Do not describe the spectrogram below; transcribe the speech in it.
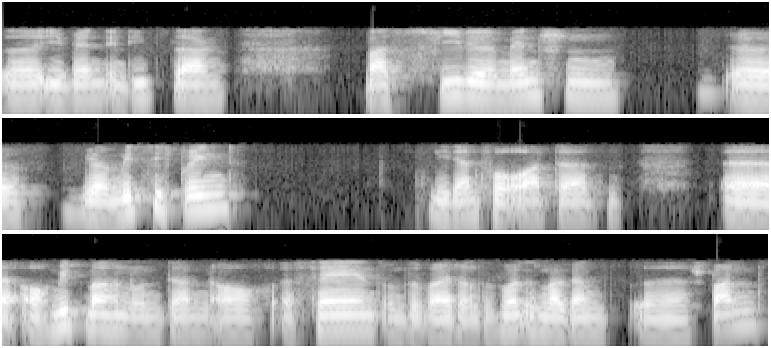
äh, Event in Dienstlagen, was viele Menschen äh, ja, mit sich bringt, die dann vor Ort dann äh, auch mitmachen und dann auch äh, Fans und so weiter und so fort. Ist mal ganz äh, spannend.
